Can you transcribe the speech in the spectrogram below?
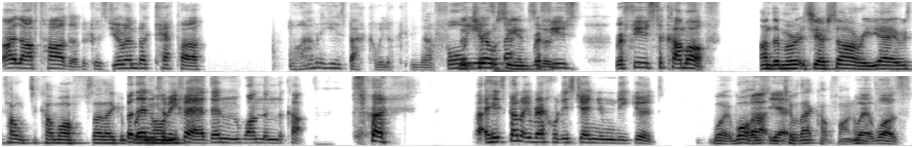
I laughed harder because do you remember Kepa? Well, how many years back are we looking now? Four The years Chelsea back? incident. refused refused to come off. Under Maurizio Sarri, yeah, he was told to come off so they could. But then, to be fair, then won them the cup. So but his penalty record is genuinely good Well, it was But, yeah. until that cup final. where it was.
